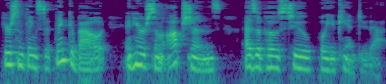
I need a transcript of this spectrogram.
"Here's some things to think about, and here are some options," as opposed to, "Oh, you can't do that."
